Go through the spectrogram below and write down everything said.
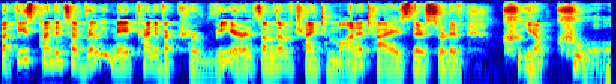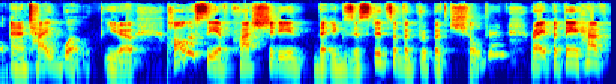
but these pundits have really made kind of a career and some of them are trying to monetize their sort of you know cool anti-woke you know policy of questioning the existence of a group of children right? But they have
